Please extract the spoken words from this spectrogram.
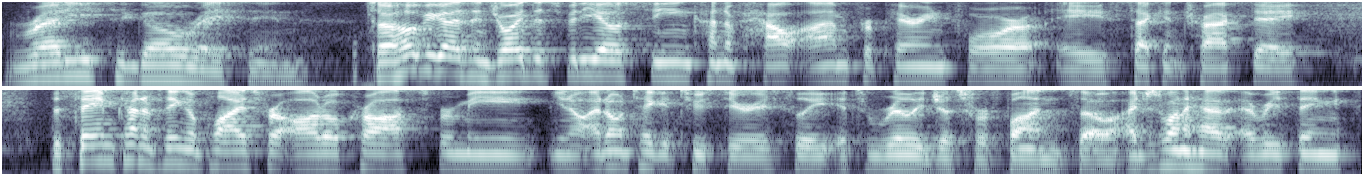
ready to go racing. So I hope you guys enjoyed this video, seeing kind of how I'm preparing for a second track day. The same kind of thing applies for autocross for me. You know, I don't take it too seriously. It's really just for fun. So I just want to have everything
